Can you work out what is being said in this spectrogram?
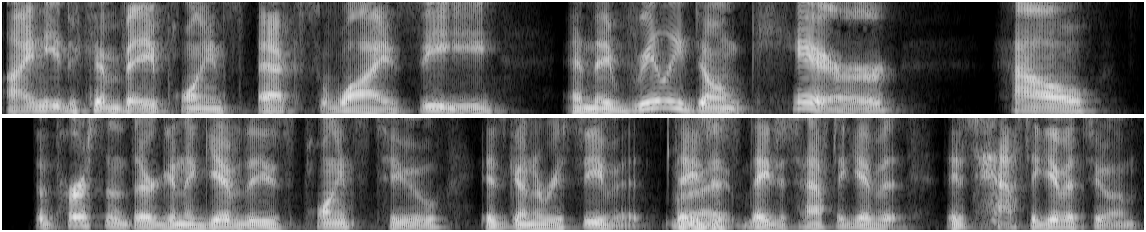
I need to convey points X, Y, Z, and they really don't care how the person that they're going to give these points to is going to receive it. They Right. just they just have to give it. They just have to give it to them,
